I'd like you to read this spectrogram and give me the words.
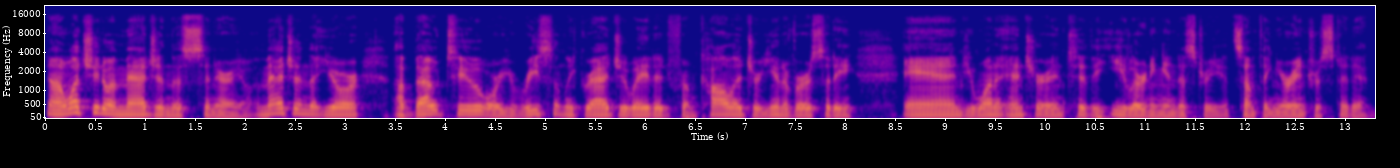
Now, I want you to imagine this scenario. Imagine that you're about to, or you recently graduated from college or university, and you want to enter into the e learning industry. It's something you're interested in.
